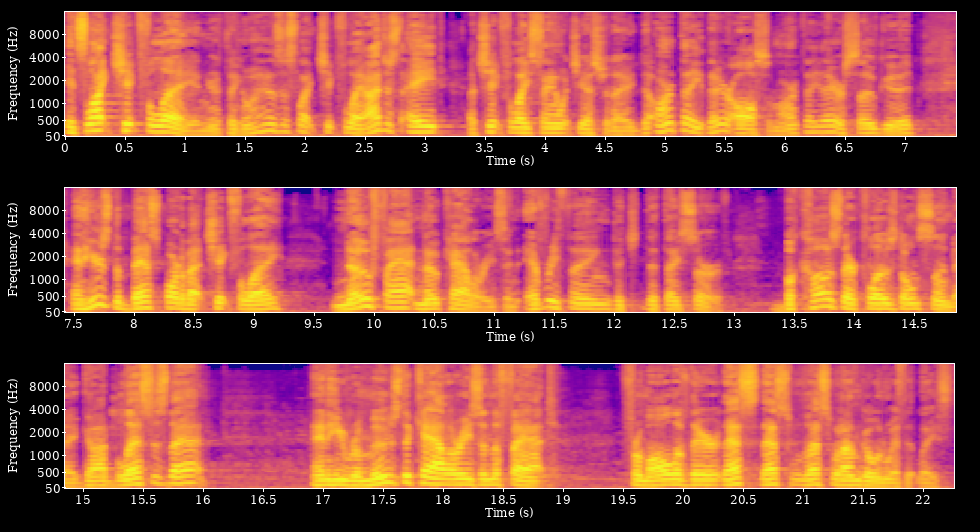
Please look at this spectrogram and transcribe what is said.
it's like Chick fil A. And you're thinking, well, how is this like Chick fil A? I just ate a Chick fil A sandwich yesterday. Aren't they? They're awesome, aren't they? They are so good. And here's the best part about Chick fil A no fat, no calories in everything that, that they serve because they're closed on Sunday. God blesses that, and He removes the calories and the fat from all of their. That's, that's, that's what I'm going with, at least.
